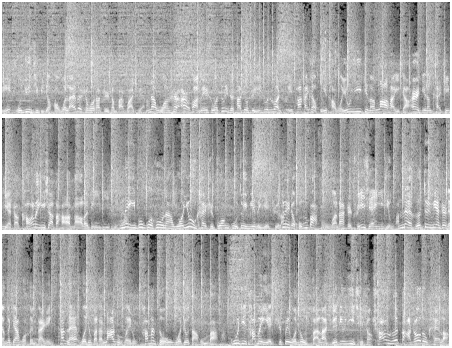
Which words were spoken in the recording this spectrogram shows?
云，我运气比较好，我来的时候他只剩半管血，那我是二话没说，对着他就是一顿乱锤，他还想回塔，我用一技能拉他一下，二技能开启免伤，扛了一下他还拿了第一滴血。那一波过后呢，我又开始光顾对面的野区了，对着红 buff 我那是垂涎已久啊，奈何对面这两个家伙很烦人，他来我就把他拉入怀中，他们走我就打红 buff，估计他们也是被我弄烦了，决定一起上。嫦娥大招都开了，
